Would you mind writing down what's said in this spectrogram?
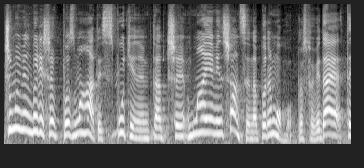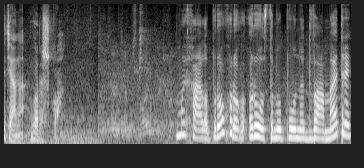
Чому він вирішив позмагатись з Путіним та чи має він шанси на перемогу, розповідає Тетяна Ворожко. Михайло Прохоров ростом у понад 2 метри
